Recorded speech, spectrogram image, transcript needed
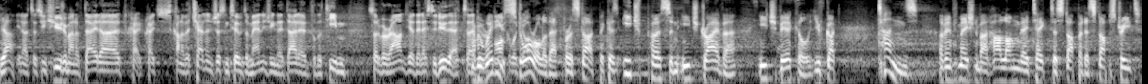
Yeah. You know, it's, it's a huge amount of data. It creates kind of a challenge just in terms of managing that data and for the team sort of around here that has to do that. Uh, but where do you store job. all of that for a start? Because each person, each driver, each vehicle, you've got tons of information about how long they take to stop at a stop street,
